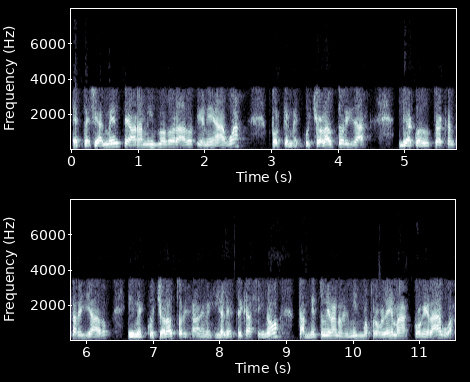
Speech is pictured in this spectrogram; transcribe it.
Especialmente ahora mismo Dorado tiene agua porque me escuchó la autoridad de acueducto alcantarillado y me escuchó la autoridad de energía eléctrica. Si no, también tuviéramos el mismo problema con el agua.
